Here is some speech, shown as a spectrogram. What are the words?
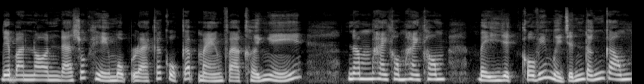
Lebanon đã xuất hiện một loạt các cuộc cách mạng và khởi nghĩa. Năm 2020 bị dịch COVID-19 tấn công.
